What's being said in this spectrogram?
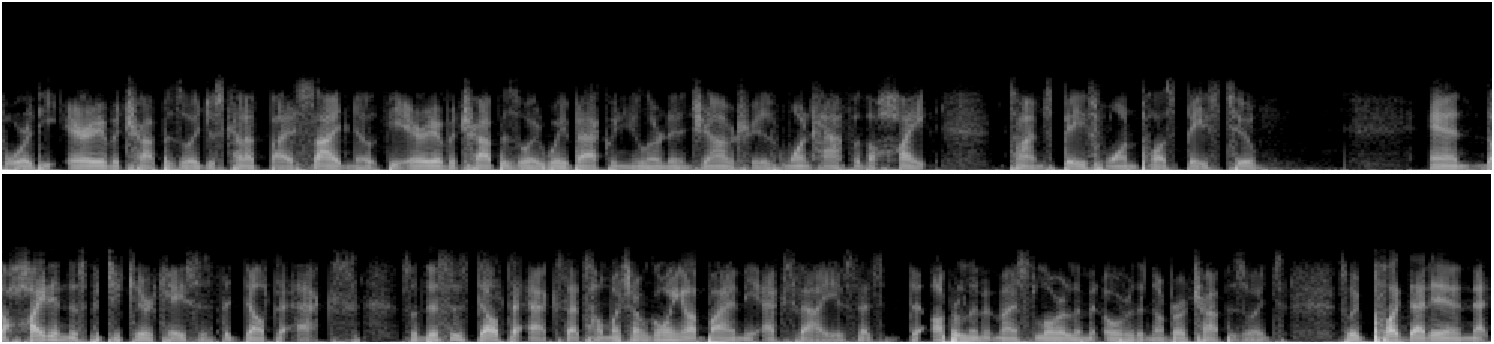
for the area of a trapezoid, just kind of by a side note, the area of a trapezoid way back when you learned it in geometry is 1 half of the height times base 1 plus base 2. And the height in this particular case is the delta x. So this is delta x. That's how much I'm going up by in the x values. That's the upper limit minus the lower limit over the number of trapezoids. So we plug that in. That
